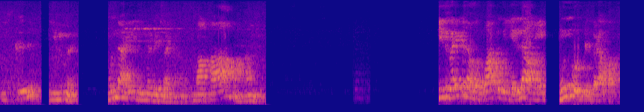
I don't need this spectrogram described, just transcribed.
இக்கு இம்மு. முன்னாடி இம்மு ஜாயின் பண்ணணும். மகாமகம் இது வரைக்கும் நம்ம பார்த்தது எல்லாமே முன் ஒட்டுகளா பார்த்தோம்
